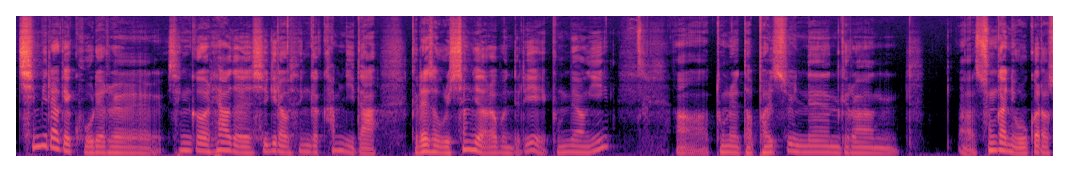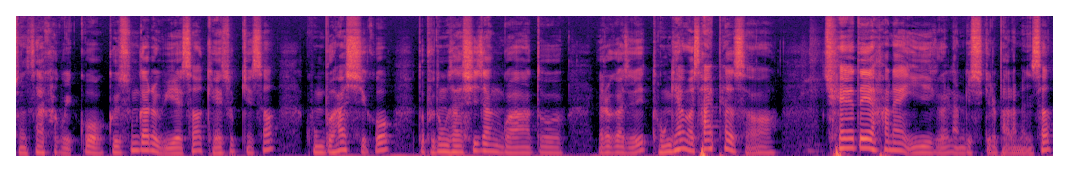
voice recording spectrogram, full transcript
치밀하게 고려를 생각을 해야 될 시기라고 생각합니다. 그래서 우리 시청자 여러분들이 분명히 어, 돈을 더 벌 수 있는 그런 어, 순간이 올 거라고 저는 생각하고 있고 그 순간을 위해서 계속해서 공부하시고 또 부동산 시장과 또 여러 가지 동향을 살펴서 최대한의 이익을 남기시기를 바라면서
